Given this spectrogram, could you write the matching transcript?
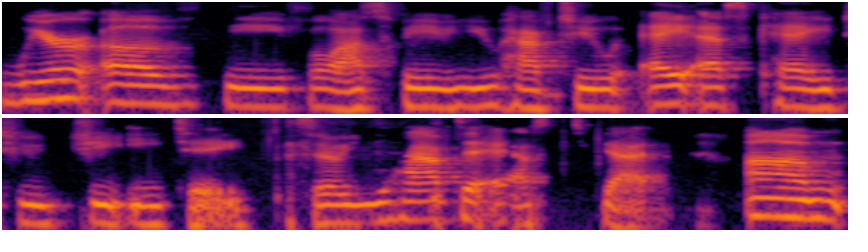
we're of the philosophy you have to ask to get so you have to ask that. Um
